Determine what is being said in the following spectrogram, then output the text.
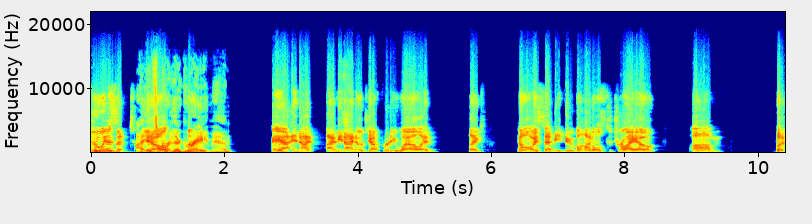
who isn't? I, you know, they're great, man. yeah, and I, I mean, I know Jeff pretty well, and like he'll always send me new models to try out. Um, but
